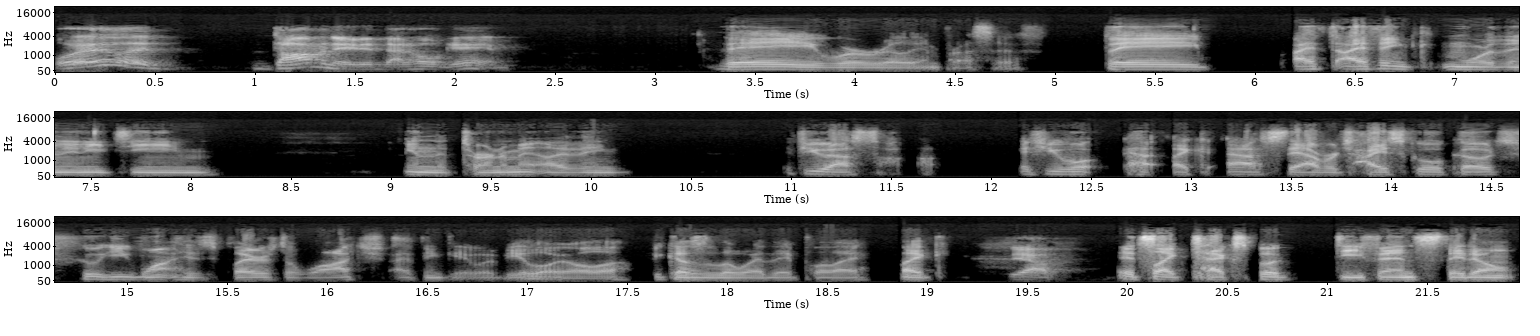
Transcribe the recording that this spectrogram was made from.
Loyola dominated that whole game. They were really impressive. They, I, I think more than any team in the tournament, I think if you ask, if you like ask the average high school coach who he want his players to watch, I think it would be Loyola because of the way they play. Like Yeah, it's like textbook defense. They don't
